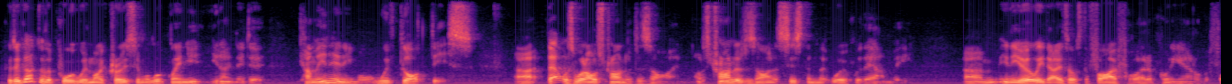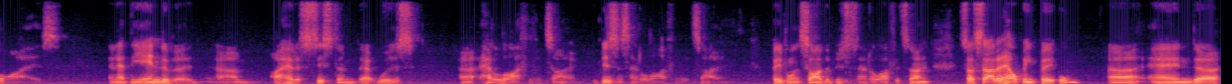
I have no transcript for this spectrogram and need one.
Because it got to the point where my crew said, Well, look, Glenn, you, you don't need to come in anymore. We've got this. Uh, that was what I was trying to design. I was trying to design a system that worked without me. Um, in the early days, I was the firefighter putting out all the fires. And at the end of it, um, I had a system that was uh, had a life of its own. The business had a life of its own. People inside the business had a life of its own. So I started helping people, uh, and uh,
